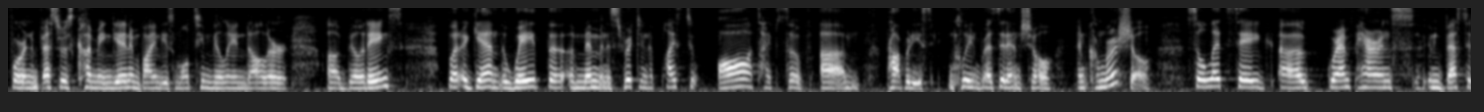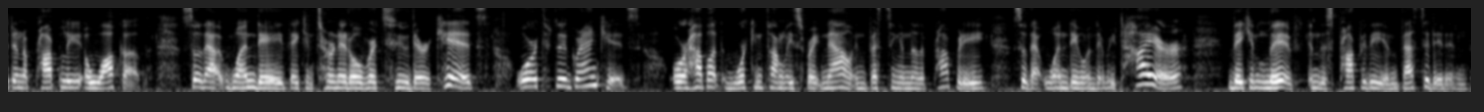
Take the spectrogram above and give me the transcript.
foreign investors coming in and buying these multi-million dollar uh, buildings. But again, the way the amendment is written applies to all types of um, properties, including residential and commercial. So let's say uh, grandparents invested in a property, a walk-up, so that one day they can turn it over to their kids or to their grandkids or how about working families right now investing in another property so that one day when they retire, they can live in this property invested in?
